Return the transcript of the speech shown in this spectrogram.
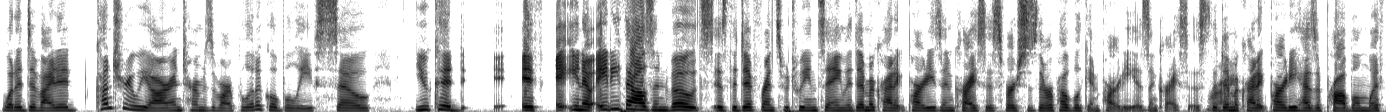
what a divided country we are in terms of our political beliefs. So you could if you know 80,000 votes is the difference between saying the Democratic Party is in crisis versus the Republican Party is in crisis. The right. Democratic Party has a problem with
